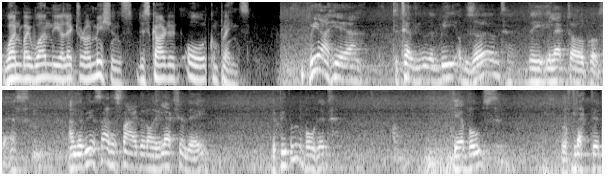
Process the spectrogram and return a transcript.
One by one, the electoral missions discarded all complaints. We are here to tell you that we observed the electoral process and that we are satisfied that on election day, the people who voted, their votes reflected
